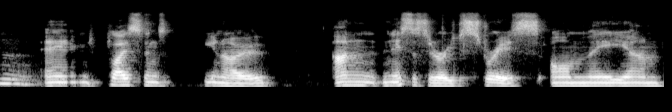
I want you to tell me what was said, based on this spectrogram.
mm, and placing, you know, unnecessary stress on the um,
